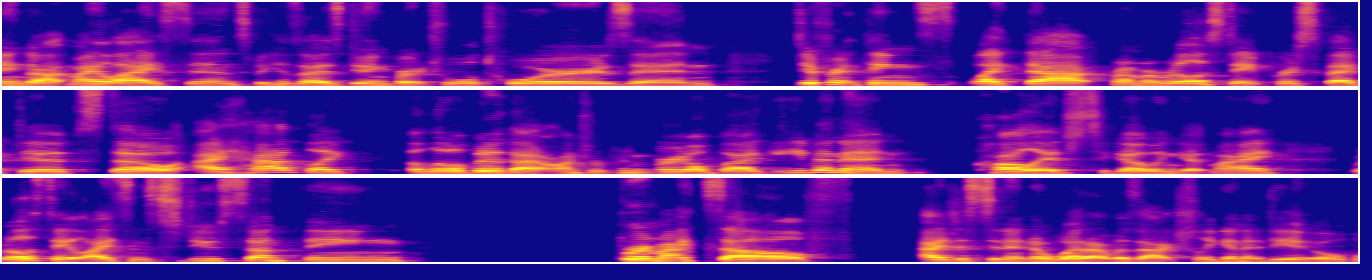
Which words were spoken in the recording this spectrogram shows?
and got my license because I was doing virtual tours and different things like that from a real estate perspective. So I had like a little bit of that entrepreneurial bug, even in college, to go and get my real estate license to do something for myself. I just didn't know what I was actually going to do.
